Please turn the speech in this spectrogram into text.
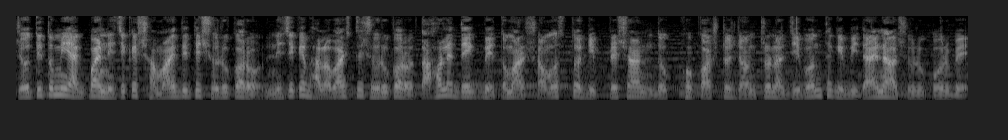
যদি তুমি একবার নিজেকে সময় দিতে শুরু করো, নিজেকে ভালোবাসতে শুরু করো, তাহলে দেখবে তোমার সমস্ত ডিপ্রেশন দুঃখ, কষ্ট, যন্ত্রণা জীবন থেকে বিদায় নেওয়া শুরু করবে।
